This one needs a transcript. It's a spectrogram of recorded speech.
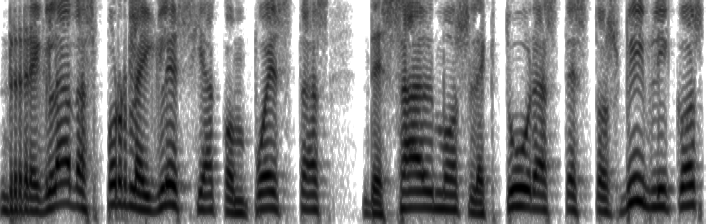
regladas por la Iglesia, compuestas de salmos, lecturas, textos bíblicos,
